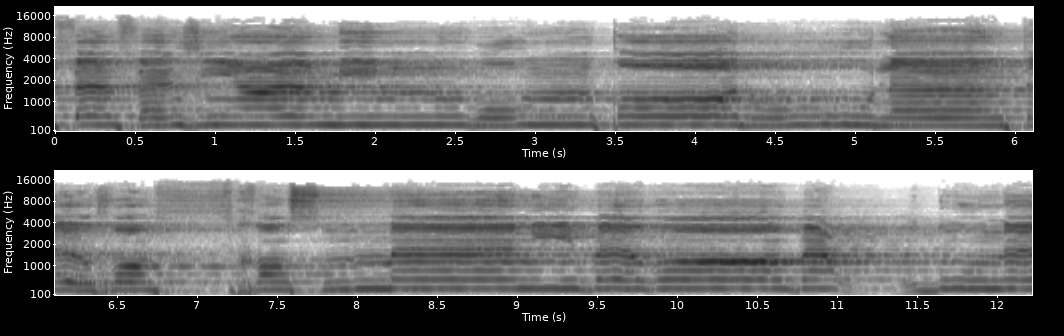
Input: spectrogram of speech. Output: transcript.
ففزع منهم قالوا لا تخف خصمان بغى بعضنا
